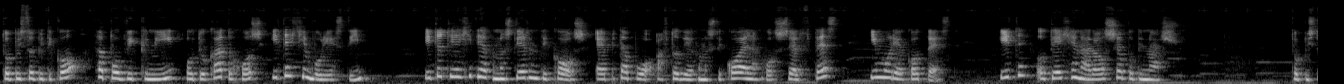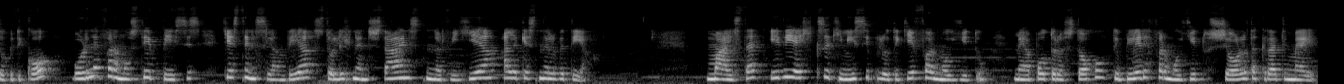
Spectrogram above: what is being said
Το πιστοποιητικό θα αποδεικνύει ότι ο κάτοχος είτε έχει εμβολιαστεί είτε ότι έχει διαγνωστεί αρνητικός έπειτα από αυτοδιαγνωστικό έλεγχο self-test ή μοριακό τεστ, είτε ότι έχει αναρρώσει από την νόσο. Το πιστοποιητικό μπορεί να εφαρμοστεί επίσης και στην Ισλανδία, στο Λίχνενστάιν, στην Νορβηγία αλλά και στην Ελβετία. Μάλιστα, ήδη έχει ξεκινήσει η πιλωτική εφαρμογή του, με απότερο στόχο την πλήρη εφαρμογή του σε όλα τα κράτη-μέλη.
